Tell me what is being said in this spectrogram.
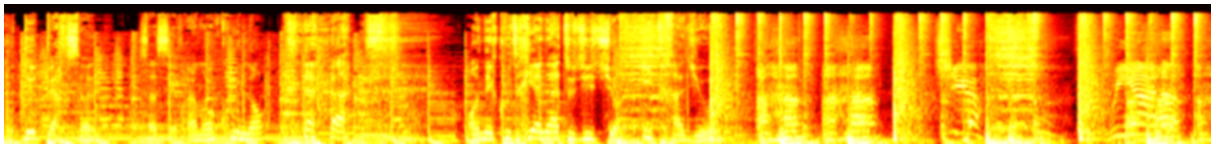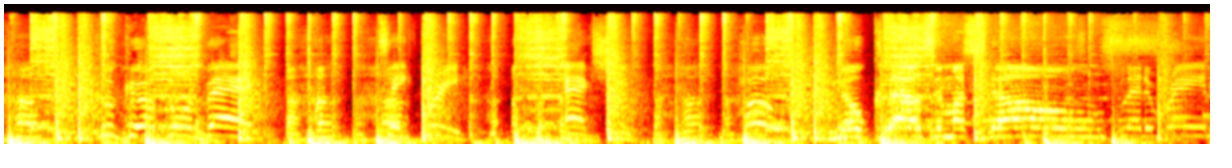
pour deux personnes. Ça c'est vraiment cool, non? On écoute Rihanna tout de suite sur Hit Radio. Rihanna. Clouds in my stones. Let it rain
